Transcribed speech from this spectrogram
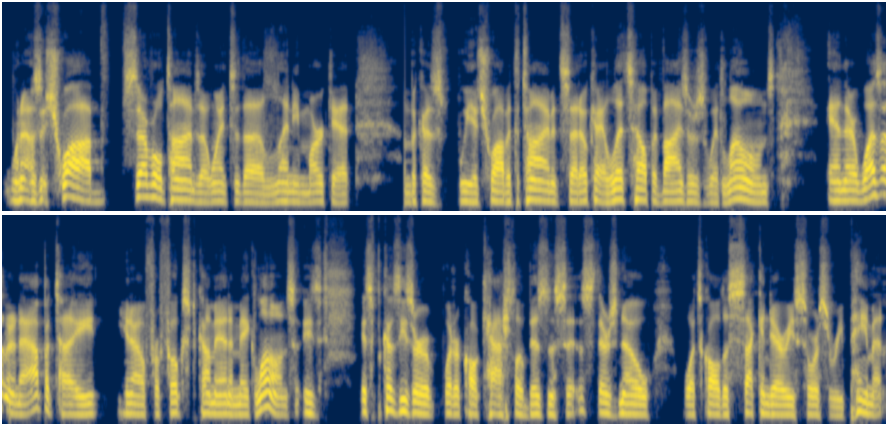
when I was at Schwab, several times I went to the lending market um, because we at Schwab at the time had said, okay, let's help advisors with loans. And there wasn't an appetite, you know, for folks to come in and make loans. It's, it's because these are what are called cash flow businesses. There's no what's called a secondary source of repayment.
